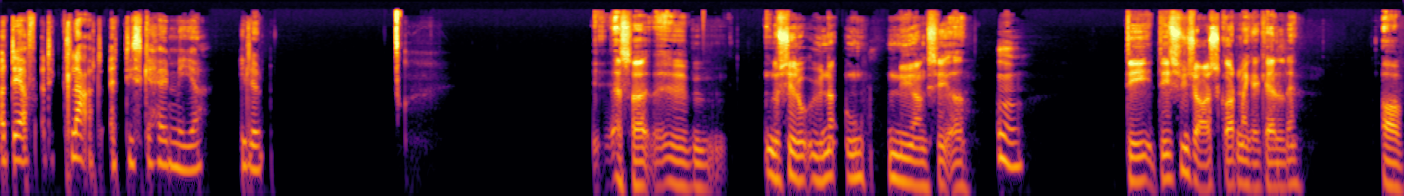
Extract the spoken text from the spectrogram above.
og derfor er det klart, at de skal have mere i løn? Altså, øh, nu siger du unuanceret. Mm. Det, det synes jeg også godt, man kan kalde det. Og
